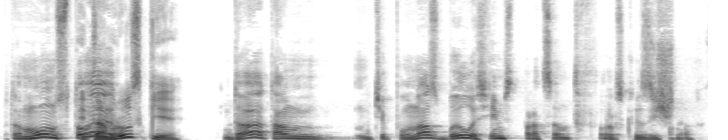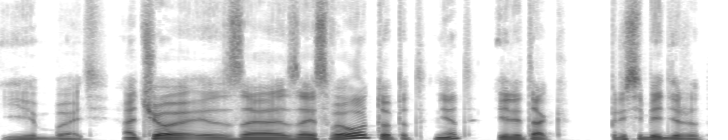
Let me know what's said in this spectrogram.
потому он И стоит... там русские? Да, там, типа, у нас было 70% русскоязычных. Ебать. А что, за, за СВО топят, нет? Или так, при себе держат?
